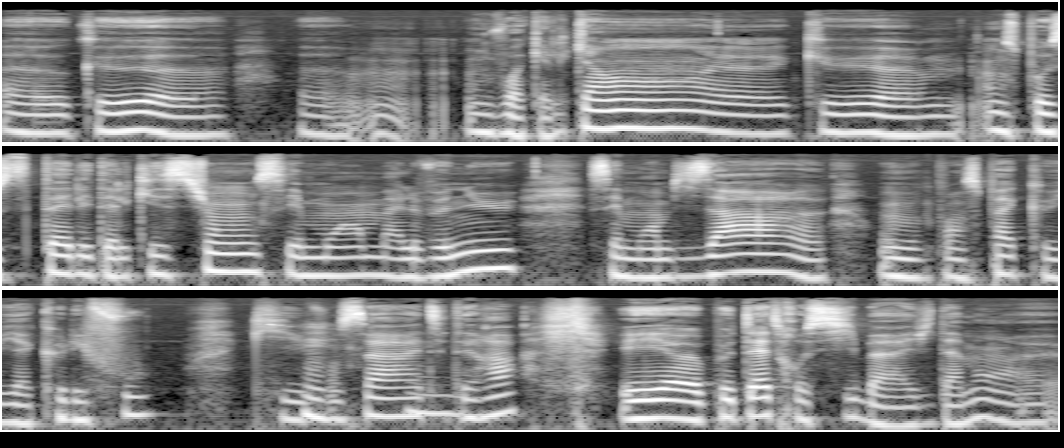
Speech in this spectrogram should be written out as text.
euh, que on, on voit quelqu'un, euh, que euh, on se pose telle et telle question, c'est moins malvenu, c'est moins bizarre, euh, on ne pense pas qu'il y a que les fous qui Mm. font ça, etc. Et euh, peut-être aussi, bah, évidemment, euh,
